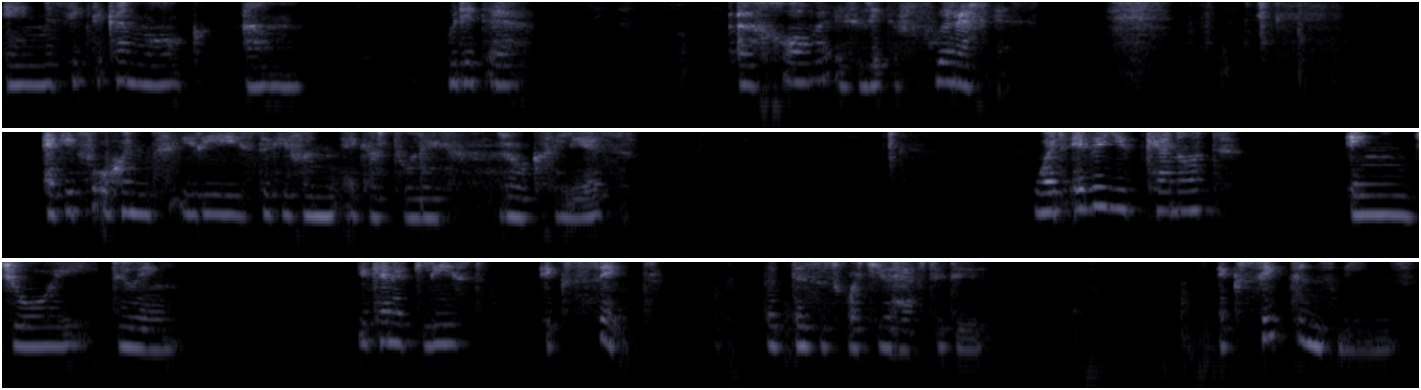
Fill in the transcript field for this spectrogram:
en musiek te kan maak. Um hoe dit 'n 'n gawe is, hoe dit 'n voorreg is. Ek het vanoggend hierdie stukkie van Eckhart Tolle raak gelees. Whatever you cannot enjoy doing, you can at least accept that this is what you have to do. Acceptance means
